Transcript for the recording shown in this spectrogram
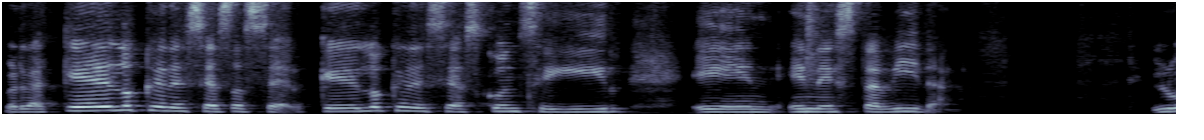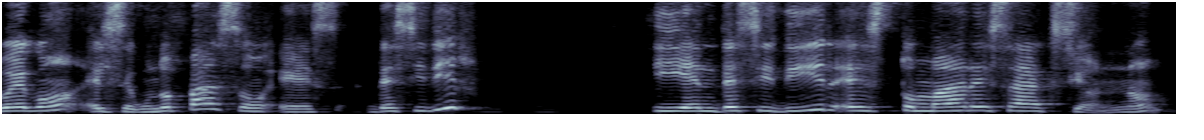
¿verdad? ¿Qué es lo que deseas hacer? ¿Qué es lo que deseas conseguir en, en esta vida? Luego, el segundo paso es decidir, y en decidir es tomar esa acción, ¿no?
